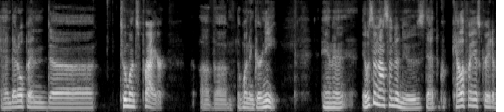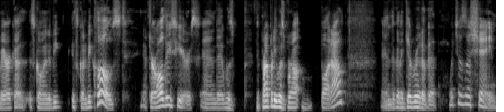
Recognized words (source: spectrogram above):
and that opened uh, two months prior of um, the one in Gurnee. And uh, it was announced on the news that California's Great America is going to be it's going to be closed after all these years, and it was the property was brought bought out, and they're going to get rid of it, which is a shame.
